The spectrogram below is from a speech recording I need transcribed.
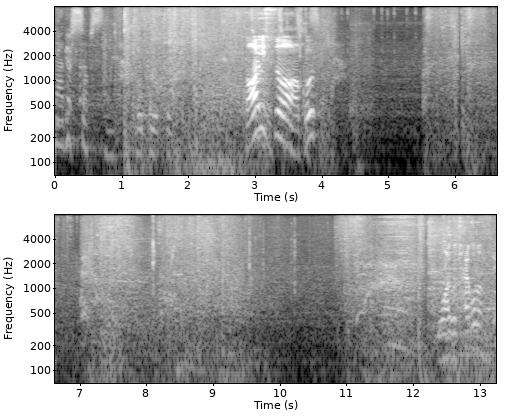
막을 수 없습니다. 노크 노크 나이스 굿 와 이거 잘 걸었는데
